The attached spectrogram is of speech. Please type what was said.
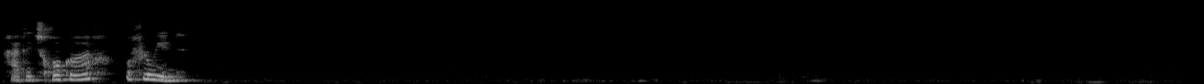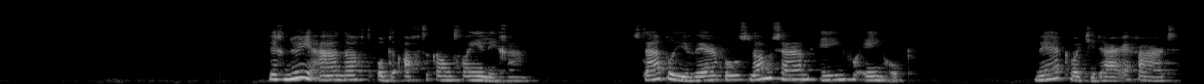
Gaat dit schokkerig of vloeiend? Richt nu je aandacht op de achterkant van je lichaam. Stapel je wervels langzaam één voor één op. Merk wat je daar ervaart.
